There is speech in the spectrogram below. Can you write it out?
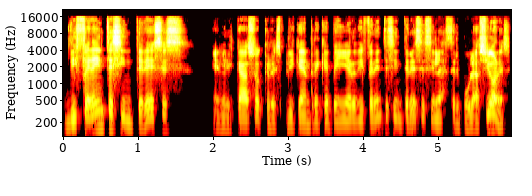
diferentes intereses, en el caso que lo explica Enrique Peñero, diferentes intereses en las tripulaciones.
